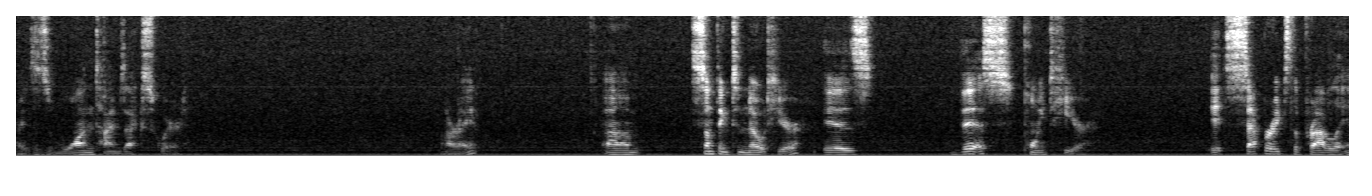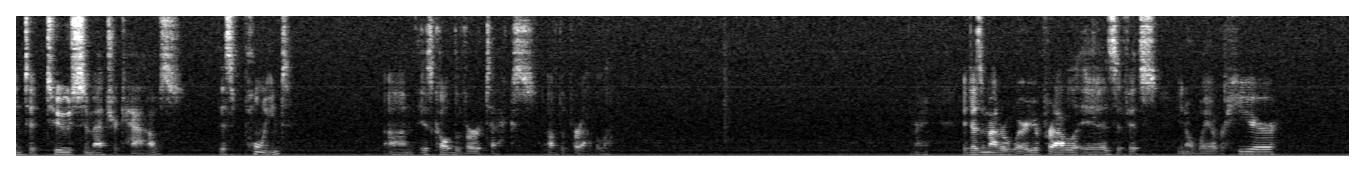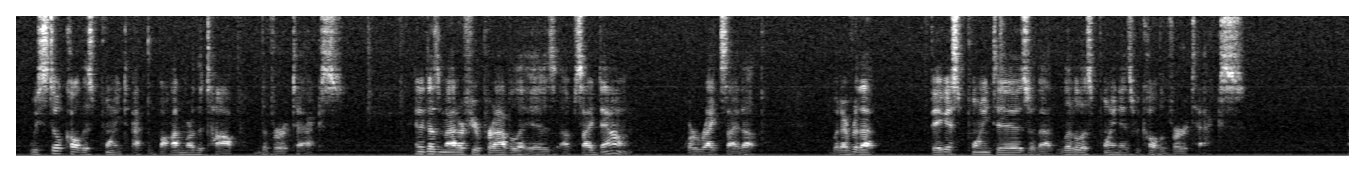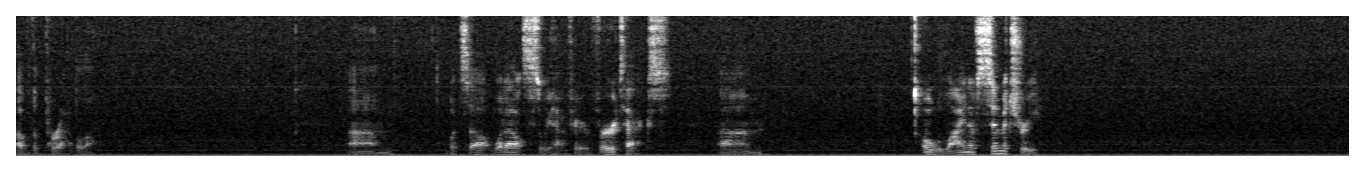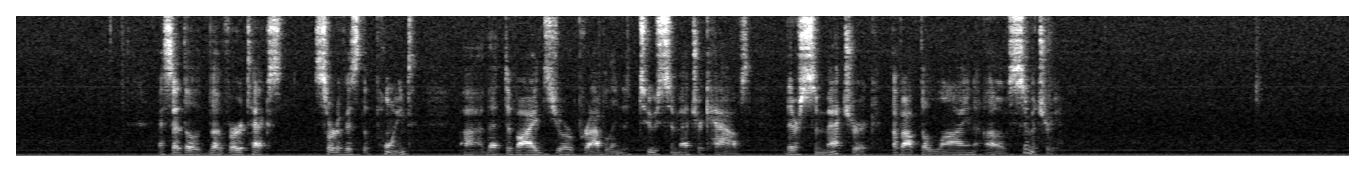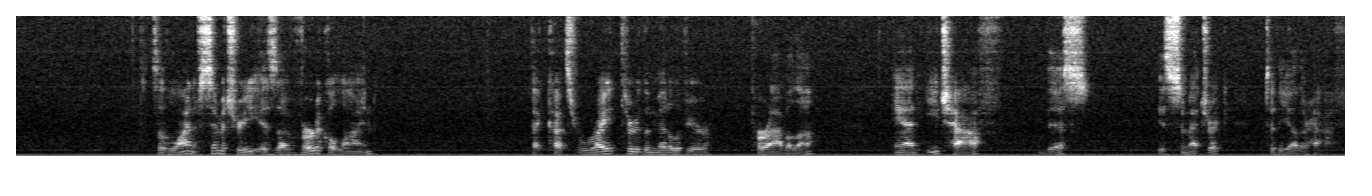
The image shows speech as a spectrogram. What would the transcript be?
Right, this is 1 times x squared. Alright. Um, something to note here is this point here. It separates the parabola into two symmetric halves. This point um, is called the vertex of the parabola. It doesn't matter where your parabola is, if it's you know way over here, we still call this point at the bottom or the top the vertex. And it doesn't matter if your parabola is upside down or right side up. Whatever that biggest point is or that littlest point is, we call the vertex of the parabola. Um, what's else? What else do we have here? Vertex. Um, oh, line of symmetry. I said the, the vertex sort of is the point uh, that divides your parabola into two symmetric halves. They're symmetric about the line of symmetry. So the line of symmetry is a vertical line that cuts right through the middle of your parabola and each half, this, is symmetric to the other half.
